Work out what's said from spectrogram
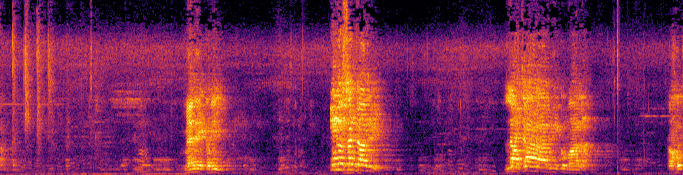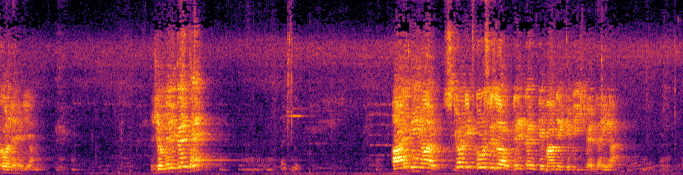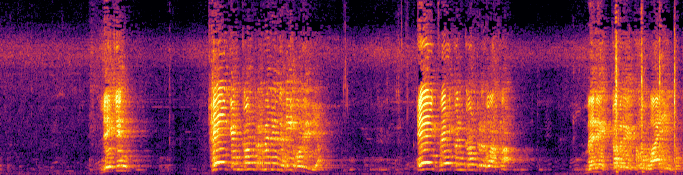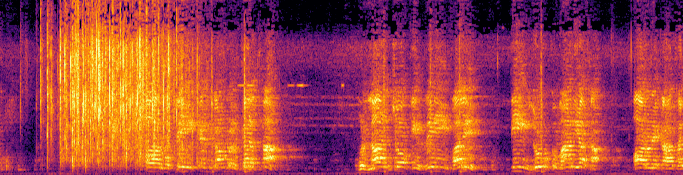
میں نے کبھی انوسنٹ آدمی لاچار آدمی کو مارنا کا حکم نہیں دیا جو ملٹنٹ ہے آرمی اور سیکورٹی فورسز اور ملٹن کے معاملے کے بیچ میں نہیں آ لیکن فیک انکاؤنٹر میں نے نہیں ہونے دیا ایک فیک انکاؤنٹر ہوا تھا میں نے قبریں کھودوائی اور وہ فیک انکاؤنٹر غلط تھا وہ لال چوک کی ریڑھی والے تین لوگوں کو مار دیا تھا اور انہیں کہا تھا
